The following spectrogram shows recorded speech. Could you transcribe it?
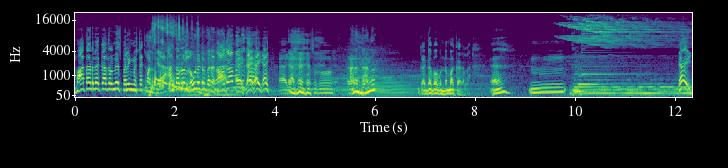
ಮಾತಾಡ್ಬೇಕಾದ್ರೆ ಸ್ಪೆಲ್ಲಿಂಗ್ ಮಿಸ್ಟೇಕ್ ಮಾಡ್ತೀಯ? ಅಂತಂದ್ರೆ ಲವ್ ಲೆಟರ್ ಬೇರೆ ನಾನು? ಗಡ್ಡ ಬಾಬು ನಂಬಕ್ಕಾಗಲ್ಲ. ಏಯ್.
